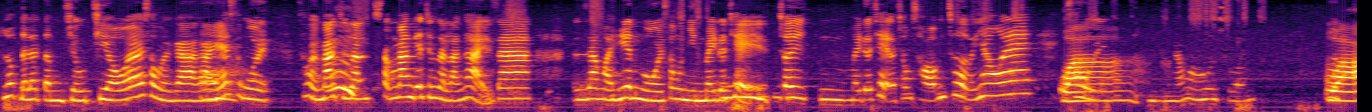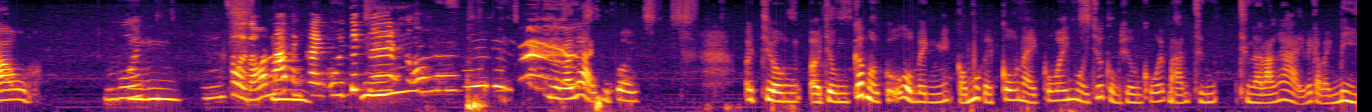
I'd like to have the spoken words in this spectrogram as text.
lúc đấy là tầm chiều chiều ấy xong rồi gà gáy ấy xong rồi xong rồi mang trứng gà xong mang đĩa trứng gà lá ngải ra ra ngoài hiên ngồi xong rồi nhìn mấy đứa trẻ chơi mấy đứa trẻ ở trong xóm chơi với nhau ấy. Wow. xong rồi ngắm hoàng hôn xuống. Wow. Vui. Ừ. Xong rồi gió mát mát thanh thanh. Ui thích thế. Người gái ngải tuyệt vời ở trường ở trường cấp một cũ của mình ấy, có một cái cô này cô ấy ngồi trước cổng trường cô ấy bán trứng trứng lá lá ngải với cả bánh mì.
